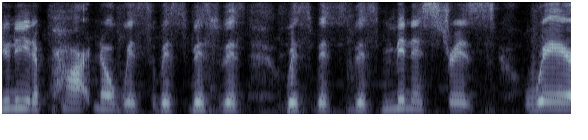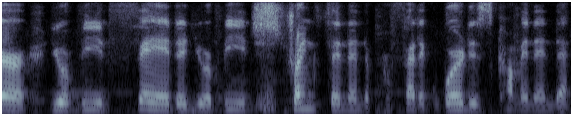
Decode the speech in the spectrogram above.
You need a partner with with with with with with, with ministries where you're being fed and you're being strengthened and the prophetic word is coming and the,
